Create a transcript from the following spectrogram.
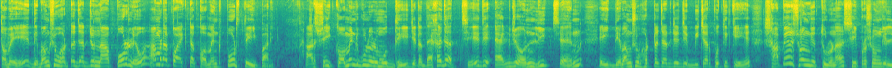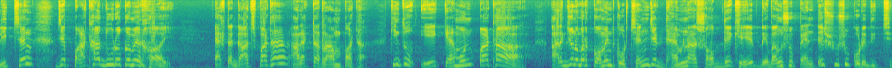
তবে দেবাংশু ভট্টাচার্য না পড়লেও আমরা কয়েকটা কমেন্ট পড়তেই পারি। আর সেই কমেন্টগুলোর মধ্যেই যেটা দেখা যাচ্ছে যে একজন লিখছেন, এই দেবাংশু ভট্টাচার্যের যে বিচারপতিকে সাপের সঙ্গে তুলনা, সেই প্রসঙ্গে লিখছেন যে পাঠা দু রকমের হয়, একটা গাছ পাঠা আর একটা রাম পাঠা। কিন্তু এ কেমন পাঠা? আরেকজন আবার কমেন্ট করছেন যে ঢ্যামনা সব দেখে দেবাংশু প্যান্টে শুশু করে দিচ্ছে।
